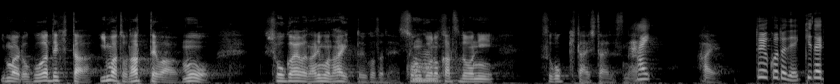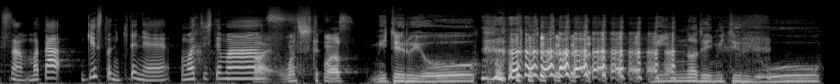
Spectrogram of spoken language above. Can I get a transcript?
今、ロゴができた、今となってはもう、障害は何もないということで、今後の活動にすごく期待したいですね。はい。はい。ということで、木立さん、またゲストに来てね。お待ちしてます。、はいお待ちしてます。見てるよー みんなで見てるよー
